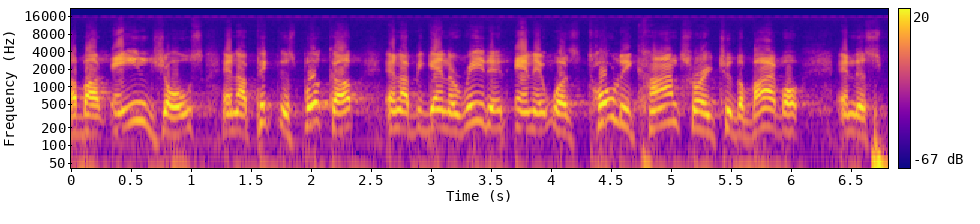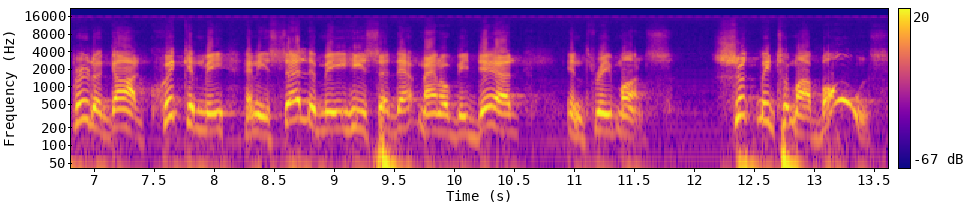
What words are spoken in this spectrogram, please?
about angels, and I picked this book up and I began to read it, and it was totally contrary to the Bible. And the Spirit of God quickened me, and He said to me, He said that man will be dead in three months. shook me to my bones.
